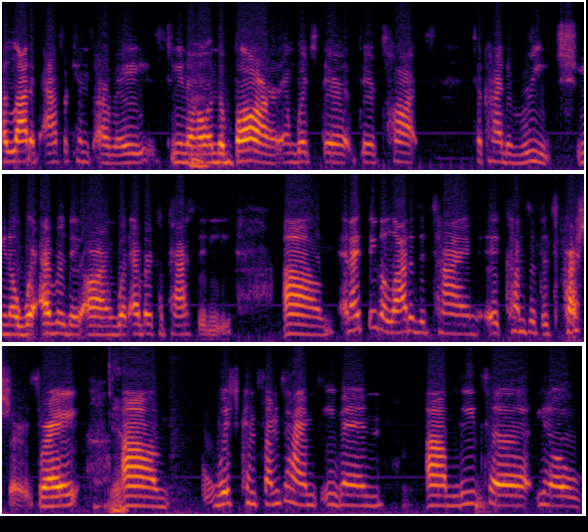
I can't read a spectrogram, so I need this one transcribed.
a lot of Africans are raised, you know, mm-hmm. and the bar in which they're they're taught to kind of reach, you know, wherever they are in whatever capacity. Um, and I think a lot of the time it comes with its pressures, right? Yeah. Um, which can sometimes even um, lead to, you know,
